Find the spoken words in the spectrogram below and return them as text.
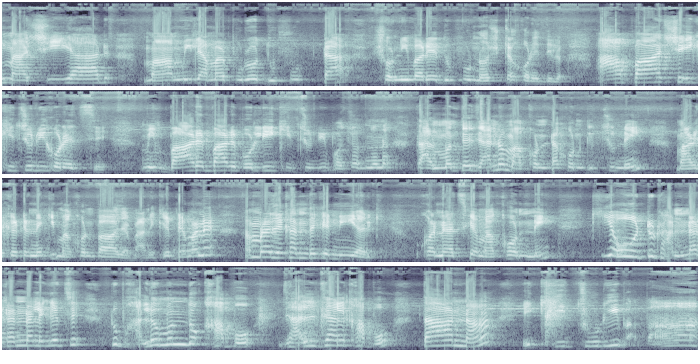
মাসি আর মা মিলে আমার পুরো দুপুরটা শনিবারে দুপুর নষ্ট করে দিল। আবার সেই খিচুড়ি করেছে। আমি বারবার বলি, খিচুড়ি পছন্দ না। তার মধ্যে জানো, মাখন টাখন কিছু নেই। মার্কেটে নাকি মাখন পাওয়া যায়। মার্কেটে মানে আমরা যেখান থেকে নিই আর কি। ওখানে আজকে মাখন নেই। কি ও একটু ঠান্ডা ঠান্ডা লেগেছে। একটু ভালো মন্দ খাব, ঝাল ঝাল খাব। তা না, এই খিচুড়ি বাবা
